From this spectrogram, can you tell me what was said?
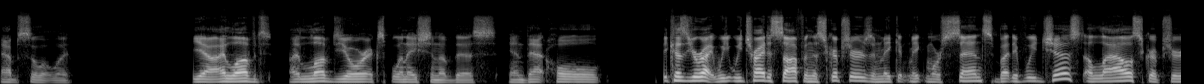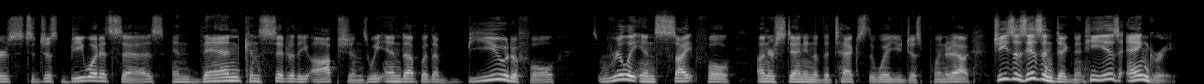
Absolutely. Yeah, I loved I loved your explanation of this and that whole because you're right. We we try to soften the scriptures and make it make more sense, but if we just allow scriptures to just be what it says and then consider the options, we end up with a beautiful really insightful understanding of the text the way you just pointed out. Jesus is indignant. He is angry.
